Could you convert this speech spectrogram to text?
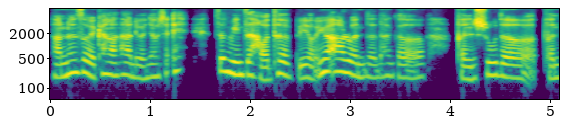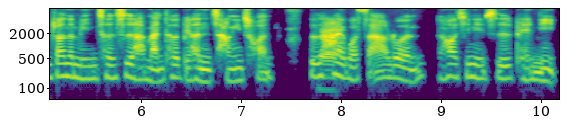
然后那时候也看到他的留言，就想：“哎，这名字好特别哦！”因为阿伦的那个粉书的粉砖的名称是还蛮特别，很长一串，就是“嗨，我是阿伦”，然后心理师陪你，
